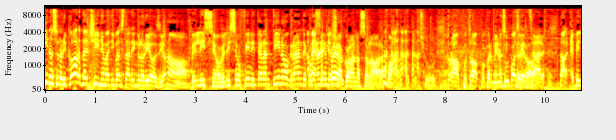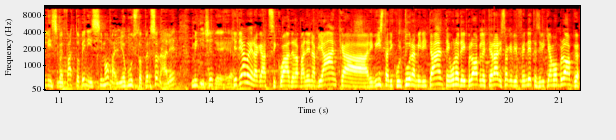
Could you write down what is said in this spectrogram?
chi non se lo ricorda il cinema di Bastardi Ingloriosi, o no? Bellissimo, bellissimo film di Tarantino, grande come me non è sempre piaciuto. la colonna sonora. Quanto è piaciuta? Troppo, troppo per me, non si Tutte può le scherzare. No, è bellissimo, è fatto benissimo, ma il mio gusto personale mi dice che... Chiediamo ai ragazzi qua della Balena Bianca, rivista di cultura militante, uno dei blog letterari, so che vi offendete se vi chiamo blog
